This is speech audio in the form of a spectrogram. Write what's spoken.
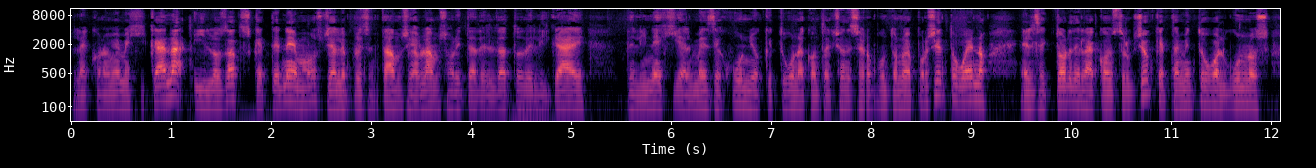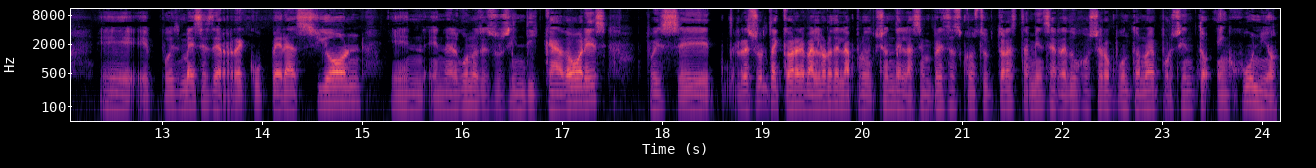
la economía mexicana y los datos que tenemos, ya le presentamos y hablamos ahorita del dato del IGAE del INEGI al mes de junio que tuvo una contracción de 0.9%, bueno, el sector de la construcción que también tuvo algunos eh, pues meses de recuperación en, en algunos de sus indicadores, pues eh, resulta que ahora el valor de la producción de las empresas constructoras también se redujo 0.9% en junio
